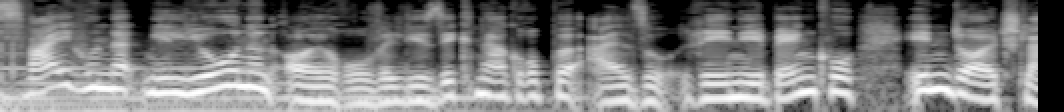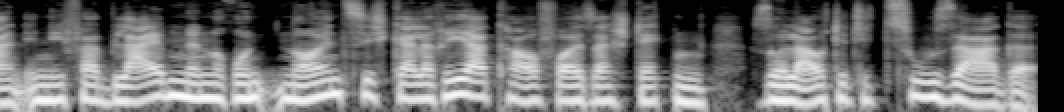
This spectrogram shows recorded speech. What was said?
200 Millionen Euro will die Signa-Gruppe, also René Benko, in Deutschland in die verbleibenden rund 90 Galeria-Kaufhäuser stecken, so lautet die Zusage.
